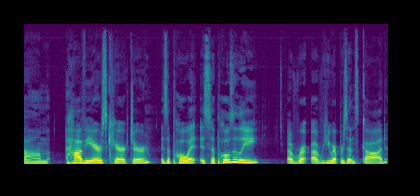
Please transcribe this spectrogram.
Um, Javier's character is a poet. Is supposedly a re- a, he represents God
